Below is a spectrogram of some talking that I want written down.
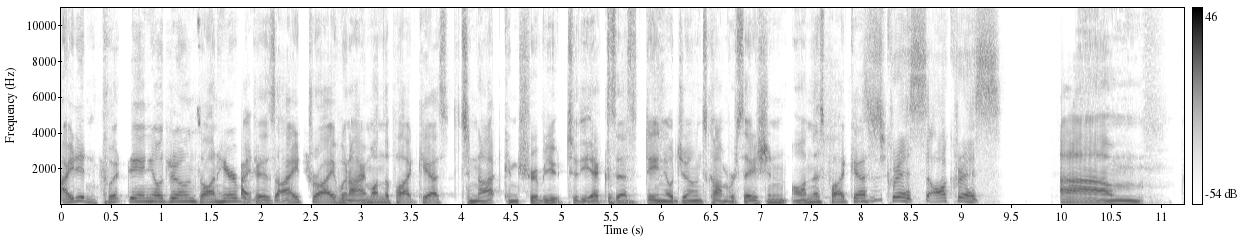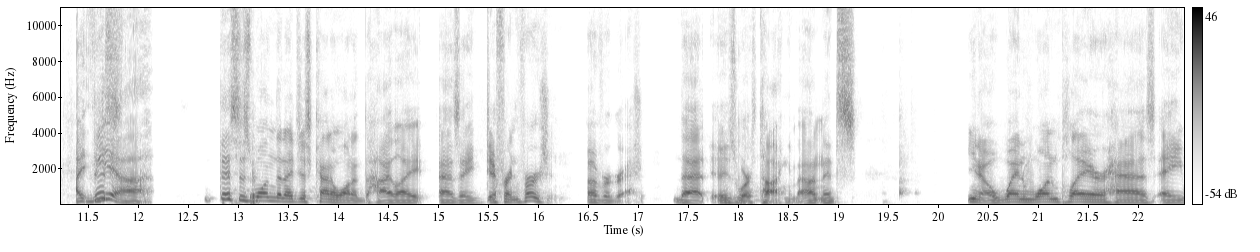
I didn't put Daniel Jones on here because I try when I'm on the podcast to not contribute to the excess Daniel Jones conversation on this this is podcast. Chris, all Chris. Um, I, This- yeah, This is one that I just kind of wanted to highlight as a different version of regression that is worth talking about. And it's, you know, when one player has a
